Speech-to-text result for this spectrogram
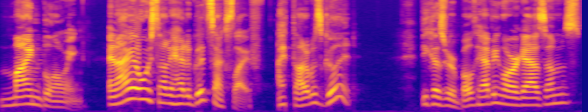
mind-blowing. And I always thought I had a good sex life. I thought it was good because we were both having orgasms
